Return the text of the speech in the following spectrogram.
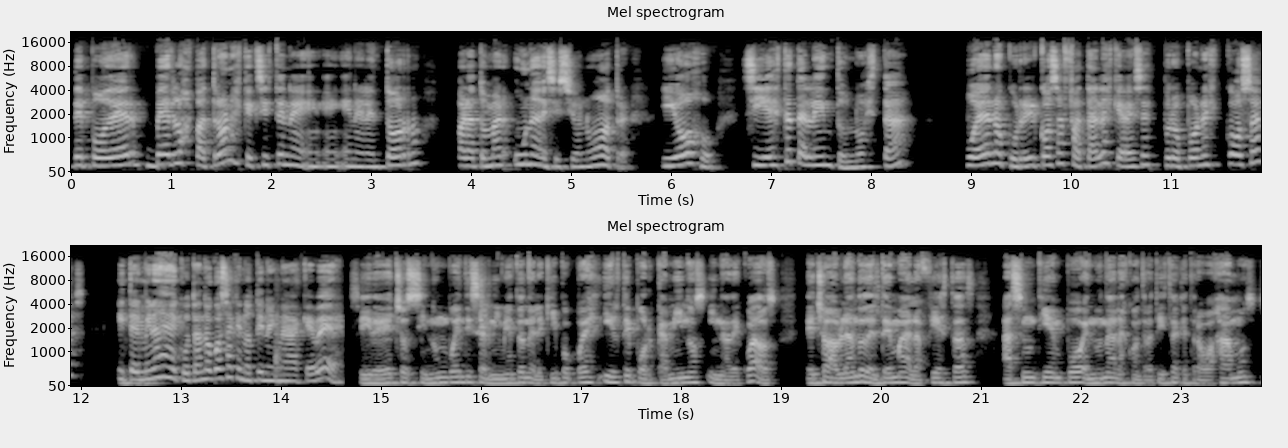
de poder ver los patrones que existen en, el entorno para tomar una decisión u otra. Y ojo, si este talento no está, pueden ocurrir cosas fatales que a veces propones cosas y terminas ejecutando cosas que no tienen nada que ver. Sí, de hecho, sin un buen discernimiento en el equipo puedes irte por caminos inadecuados. De hecho, hablando del tema de las fiestas, hace un tiempo en una de las contratistas que trabajamos,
